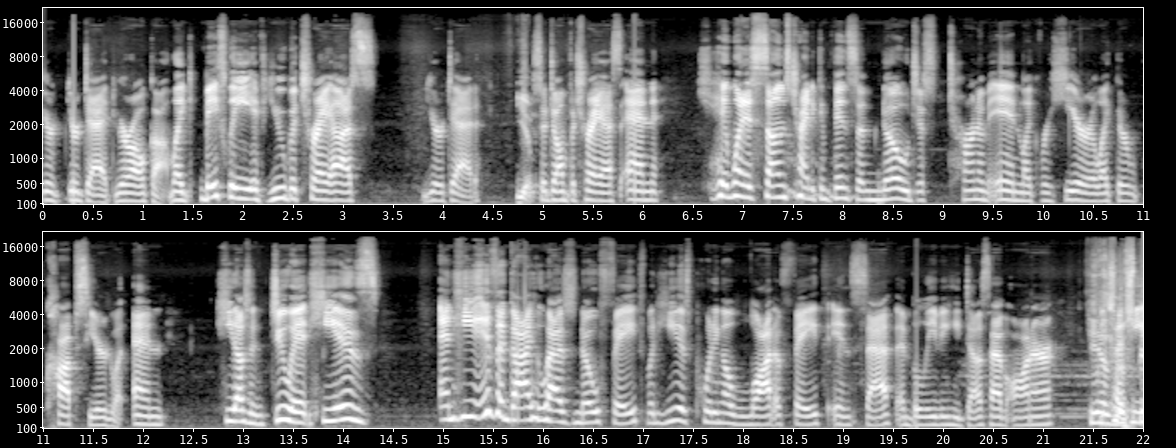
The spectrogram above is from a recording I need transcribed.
you're you're dead. You're all gone. Like basically if you betray us you're dead. Yep. so don't betray us. And he, when his son's trying to convince him, no, just turn him in, like we're here, like they're cops here, and he doesn't do it. He is, and he is a guy who has no faith, but he is putting a lot of faith in Seth and believing he does have honor. he has no because he is-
